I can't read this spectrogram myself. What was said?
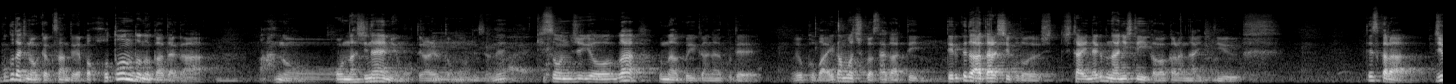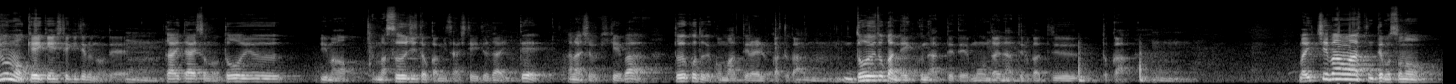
僕たちのお客さんってやっぱほとんどの方が、あの同じ悩みを持ってられると思うんですよね、うん。はい。既存事業がうまくいかなくて横ばいがもしくは下がっていってるけど新しいことをしたいんだけど何していいかわからないっていうですから自分も経験してきてるので、うん大体そのどういう今、まあ、数字とか見させていただいて話を聞けばどういうことで困ってられるかとか、うどういうとこがネックになってて問題になってるかっていうとか、うん。まあ、一番はでもその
